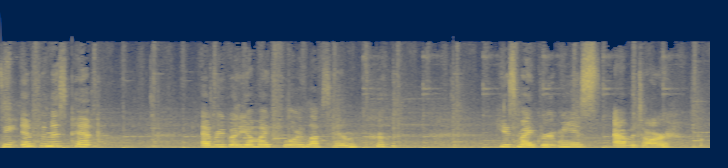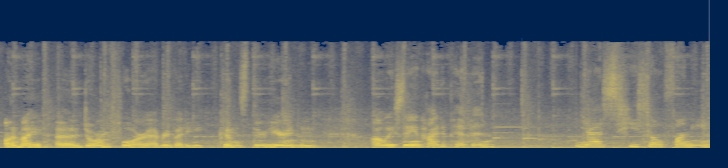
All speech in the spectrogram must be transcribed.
the infamous Pip. Everybody on my floor loves him. He's my GroupMe's avatar on my uh, dorm floor. Everybody comes through here and he always saying hi to Pippin. Yes, he's so funny.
